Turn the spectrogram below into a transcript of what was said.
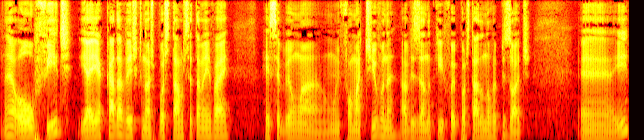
né, ou o feed, e aí a cada vez que nós postarmos, você também vai receber uma, um informativo né, avisando que foi postado um novo episódio. É, e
